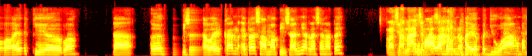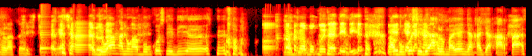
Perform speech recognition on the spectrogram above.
wae kieu, Bang. Tak eh bisa wae kan eta sama pisannya rasana teh. rasana Kumaha lamun aya pejuang baheula teh. Pejuang anu ngabungkus di dieu. Oh, Maju. ngabungkusnya ti dia. ngabungkus di ka dia ah lumayan yang ke Jakarta.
